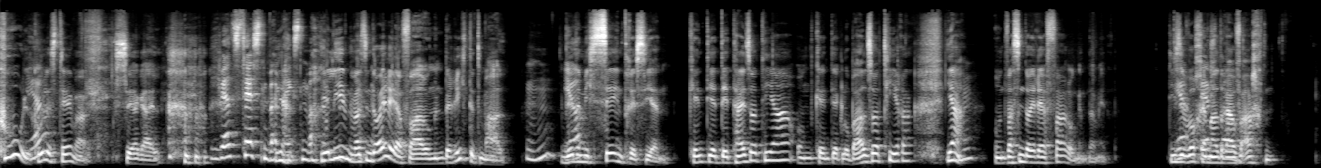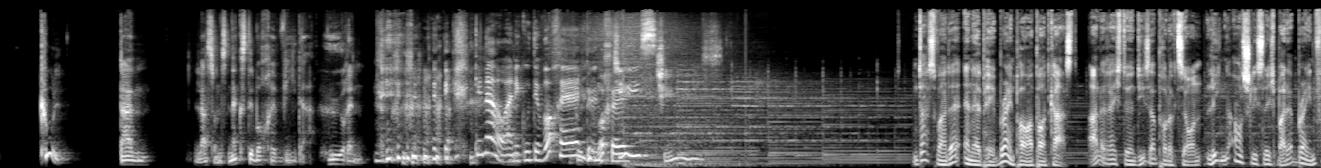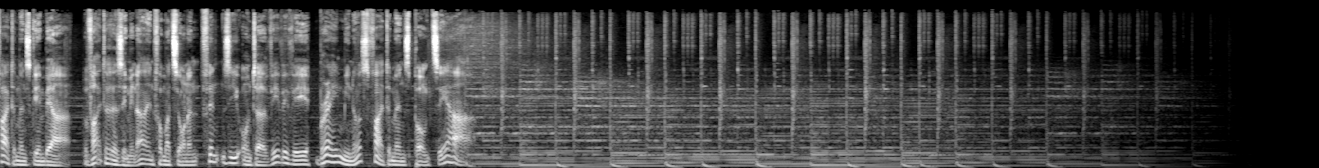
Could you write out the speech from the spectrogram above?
Cool, ja. cooles Thema. Sehr geil. Ich werde es testen beim ja. nächsten Mal. Ihr Lieben, was sind eure Erfahrungen? Berichtet mal. Mhm, Würde ja. mich sehr interessieren. Kennt ihr Detailsortierer und kennt ihr Globalsortierer? Ja. Mhm. Und was sind eure Erfahrungen damit? Diese Woche mal spannend. drauf achten. Cool. Dann lass uns nächste Woche wieder hören. genau, eine gute Woche. Gute Woche. Tschüss. Tschüss. Das war der NLP Brainpower Podcast. Alle Rechte dieser Produktion liegen ausschließlich bei der Brain Vitamins GmbH. Weitere Seminarinformationen finden Sie unter www.brain-vitamins.ch.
